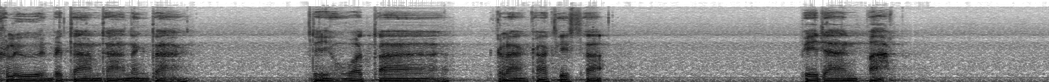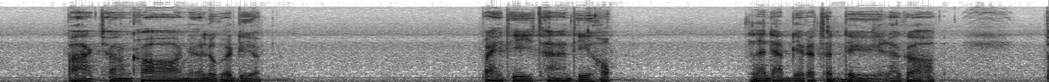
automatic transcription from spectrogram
เคลื่อนไปตามฐานต่างๆที่หัวตากลางกักศีรษะ เพดานปาก ปากช่องคอเหนือลูกกระเดือกไปที่ฐานที่หกระดับเดียวกับสะดือแล้วก็ไป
